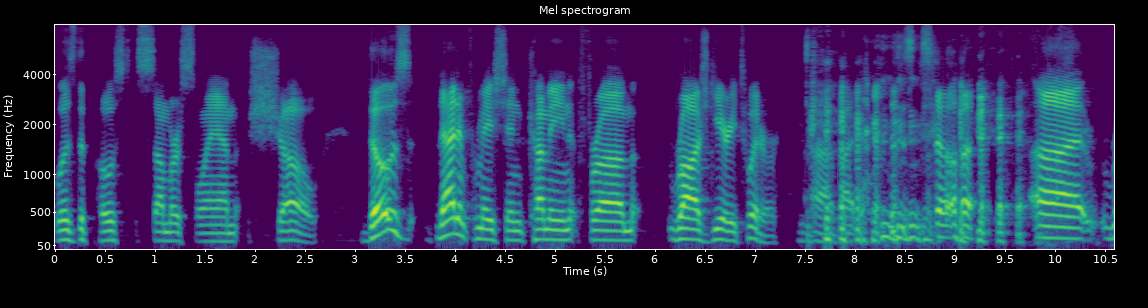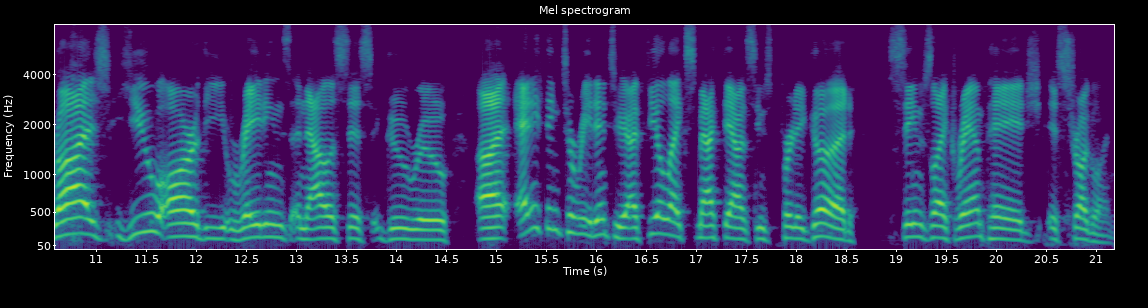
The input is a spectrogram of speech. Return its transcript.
was the post SummerSlam show. Those that information coming from Raj Giri Twitter. Uh, but, so, uh, Raj, you are the ratings analysis guru. Uh, anything to read into? I feel like SmackDown seems pretty good. Seems like Rampage is struggling.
